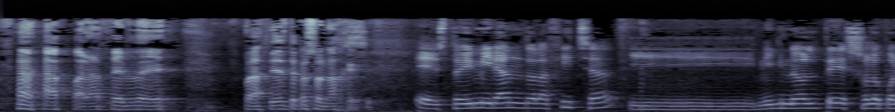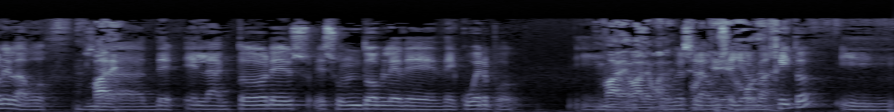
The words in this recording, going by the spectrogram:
para hacer de para hacer este personaje. Estoy mirando la ficha y Nick Nolte solo pone la voz. O Vale. sea, de- el actor es, es un doble de, de cuerpo. Y Vale, vale, vale, que será un señor joder. bajito y...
